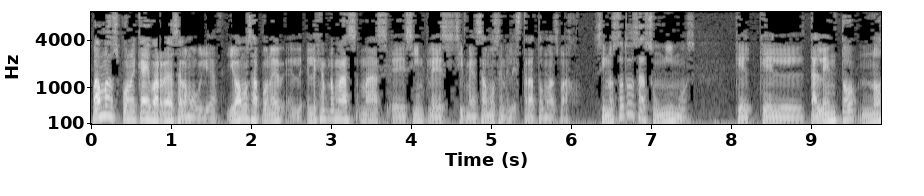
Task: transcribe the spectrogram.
Vamos a suponer que hay barreras a la movilidad y vamos a poner el, ejemplo más, más eh, simple es si pensamos en el estrato más bajo. Si nosotros asumimos que, que el talento no,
